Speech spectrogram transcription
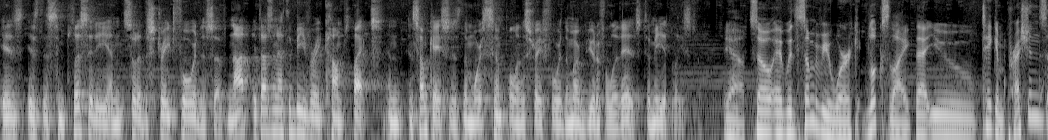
is is the simplicity and sort of the straightforwardness of not. It doesn't have to be very complex. And in some cases, the more simple and straightforward, the more beautiful it is. To me, at least. Yeah. So uh, with some of your work, it looks like that you take impressions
